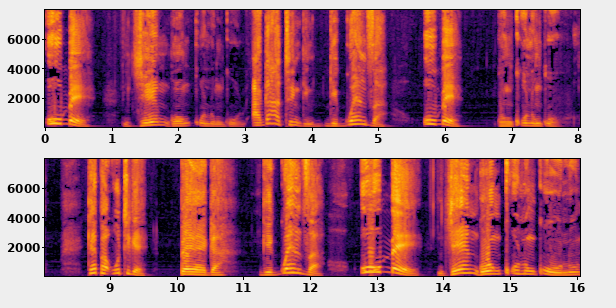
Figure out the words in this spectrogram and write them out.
ube njengonkulunkulu. Akathi ngikwenza ube ngunkulunkulu. Kepha uthi ke bheka ngikwenza ube njengonkulunkulu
